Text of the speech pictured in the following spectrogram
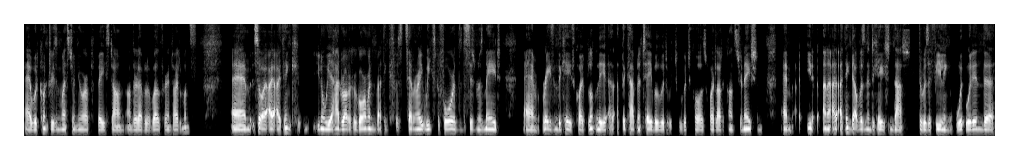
uh, with countries in Western Europe based on, on their level of welfare entitlements. Um, so I, I think you know we had Roderick O'Gorman. I think it was seven or eight weeks before the decision was made, um, raising the case quite bluntly at, at the cabinet table, which, which, which caused quite a lot of consternation. Um, you know, and I, I, think that was an indication that there was a feeling w- within the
